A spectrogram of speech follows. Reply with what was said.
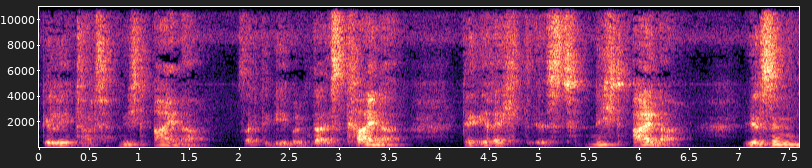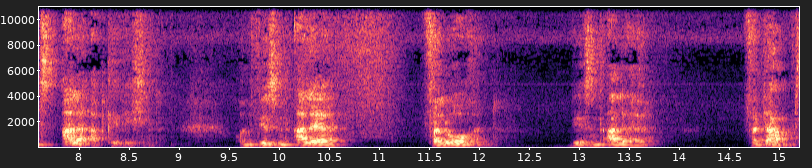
gelebt hat. Nicht einer, sagt die Bibel. Da ist keiner, der gerecht ist. Nicht einer. Wir sind alle abgewichen und wir sind alle verloren. Wir sind alle verdammt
